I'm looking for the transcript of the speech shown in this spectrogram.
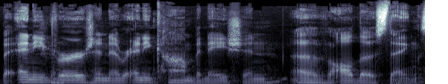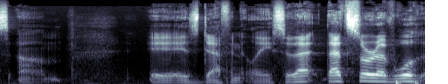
but any version or any combination of all those things. Um, is definitely so that that's sort of well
